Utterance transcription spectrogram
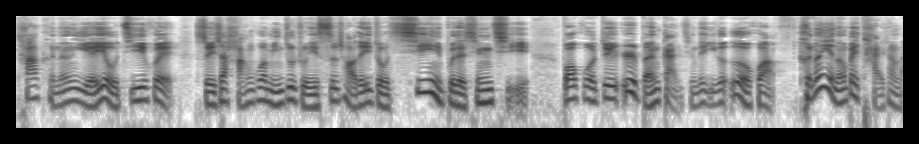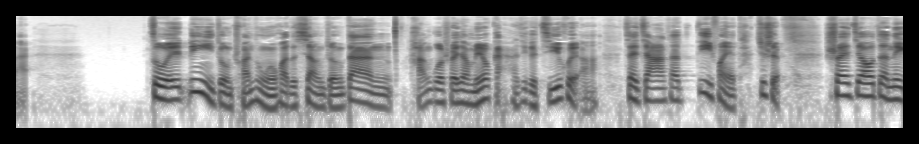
它可能也有机会随着韩国民族主义思潮的一种进一步的兴起，包括对日本感情的一个恶化，可能也能被抬上来。作为另一种传统文化的象征，但韩国摔跤没有赶上这个机会啊！再加上它地方也太，就是摔跤的那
